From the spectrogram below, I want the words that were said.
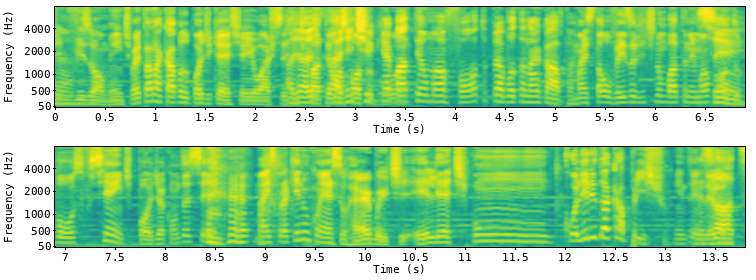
É. visualmente, vai estar na capa do podcast aí, eu acho, se a A, gente a- bater a uma gente foto quer boa. bater uma foto pra botar na capa. Mas talvez a gente não bata nenhuma Sim. foto boa o suficiente, pode acontecer. Mas pra quem não conhece o Herbert, ele é tipo um colírio da capricho, entendeu? Exato.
